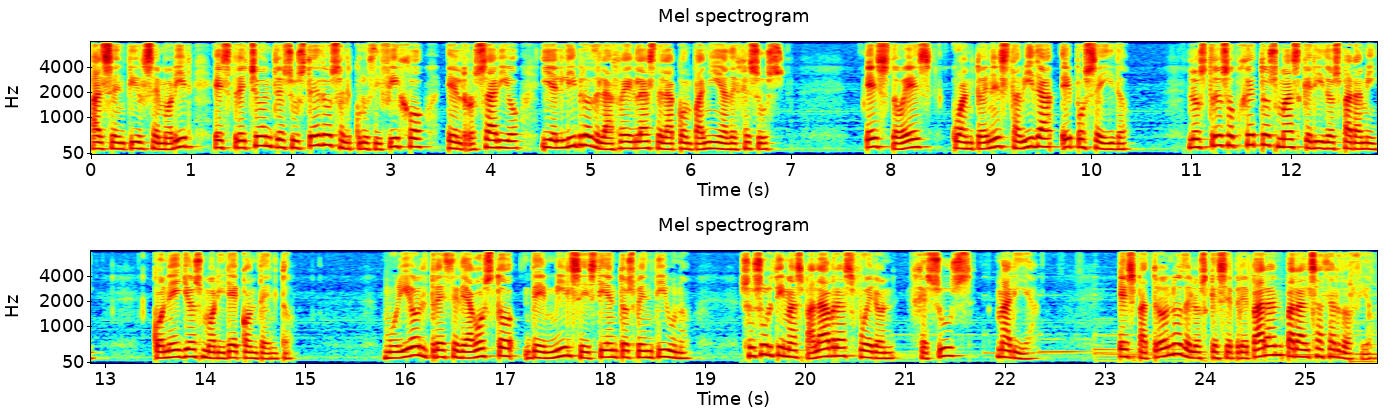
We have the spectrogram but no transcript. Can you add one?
Al sentirse morir, estrechó entre sus dedos el crucifijo, el rosario y el libro de las reglas de la Compañía de Jesús. Esto es cuanto en esta vida he poseído, los tres objetos más queridos para mí. Con ellos moriré contento. Murió el 13 de agosto de 1621. Sus últimas palabras fueron Jesús, María. Es patrono de los que se preparan para el sacerdocio.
